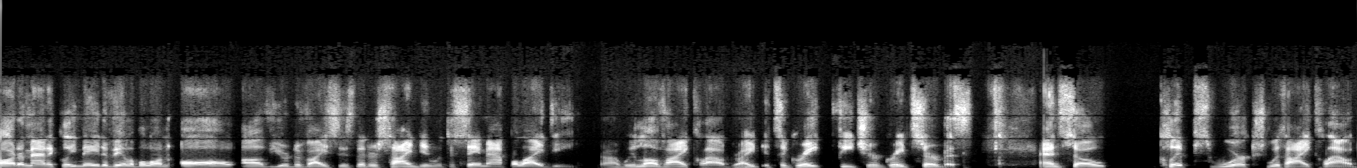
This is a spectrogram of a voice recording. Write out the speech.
automatically made available on all of your devices that are signed in with the same Apple ID. Uh, we love iCloud, right? It's a great feature, great service. And so Clips works with iCloud,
